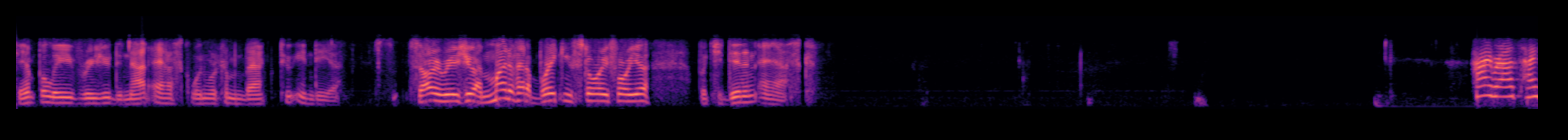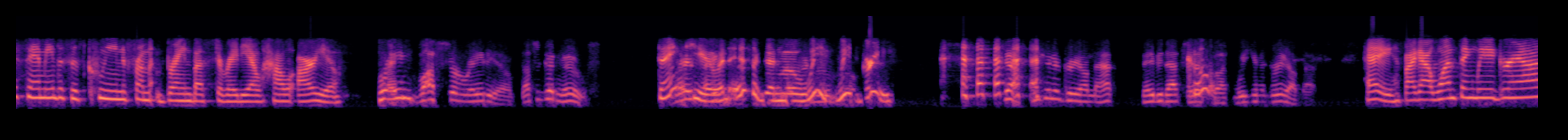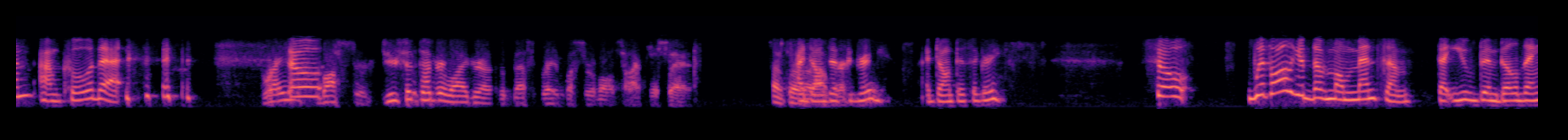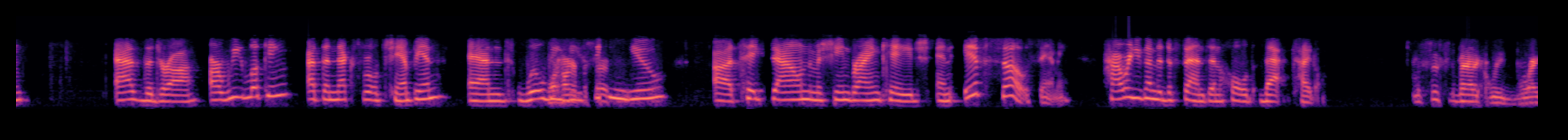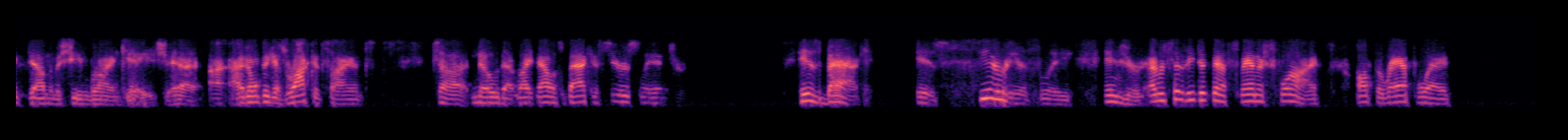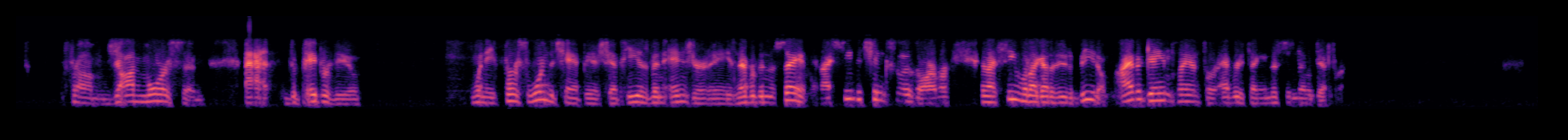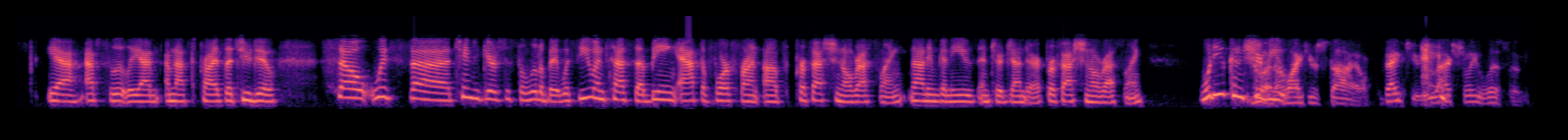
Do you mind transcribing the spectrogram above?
Can't believe Riju did not ask when we're coming back to India. Sorry, Riju. I might have had a breaking story for you, but you didn't ask. Hi, Ross. Hi, Sammy. This is Queen from Brainbuster Radio. How are you? Brainbuster Radio. That's a good move. Thank you. It is a good move. We we agree. yeah, we can agree on that. Maybe that's Cool. it, but we can agree on that. Hey, if I got one thing we agree on, I'm cool with that. Brainbuster. Jushin Thunder Liger is the best brainbuster of all time. Just say it. I'm throwing I don't there. disagree. I don't disagree. So, with all your, the momentum that you've been building as the draw, are we looking at the next world champion? And will we be 100%. seeing you uh, take down the machine Brian Cage? And if so, Sammy, how are you going to defend and hold that title? systematically break down the machine Brian Cage. Uh, I, I don't think it's rocket science to know that right now his back is seriously injured. His back is seriously injured. Ever since he took that Spanish fly off the rampway from John Morrison at the pay per view, when he first won the championship, he has been injured and he's never been the same. And I see the chinks in his armor, and I see what I got to do to beat him. I have a game plan for everything, and this is no different. Yeah, absolutely. I'm I'm not surprised that you do. So, with uh, changing gears just a little bit, with you and Tessa being at the forefront of professional wrestling, not even going to use intergender, professional wrestling, what do you Good. I contribute? like your style. Thank you. You actually listen.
